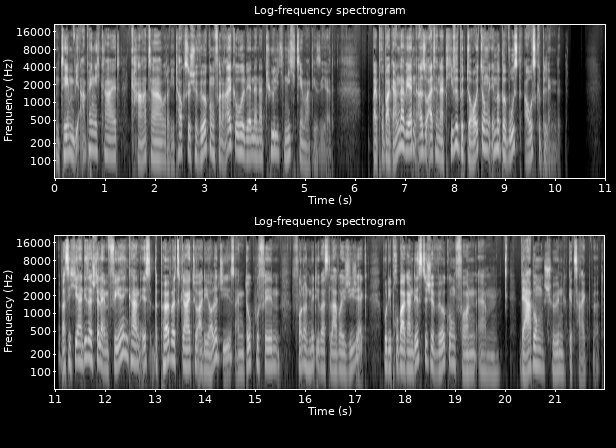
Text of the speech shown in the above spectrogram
und Themen wie Abhängigkeit, Kater oder die toxische Wirkung von Alkohol werden dann natürlich nicht thematisiert. Bei Propaganda werden also alternative Bedeutungen immer bewusst ausgeblendet. Was ich hier an dieser Stelle empfehlen kann, ist The Pervert's Guide to Ideologies, ein Dokufilm von und mit über Slavoj Žižek, wo die propagandistische Wirkung von ähm, Werbung schön gezeigt wird.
